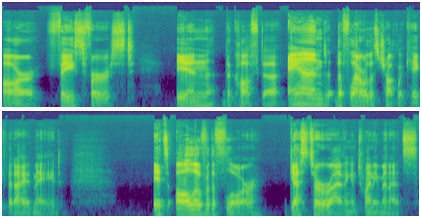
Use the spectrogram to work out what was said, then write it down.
are face first in the kofta and the flourless chocolate cake that I had made. It's all over the floor. Guests are arriving in 20 minutes.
